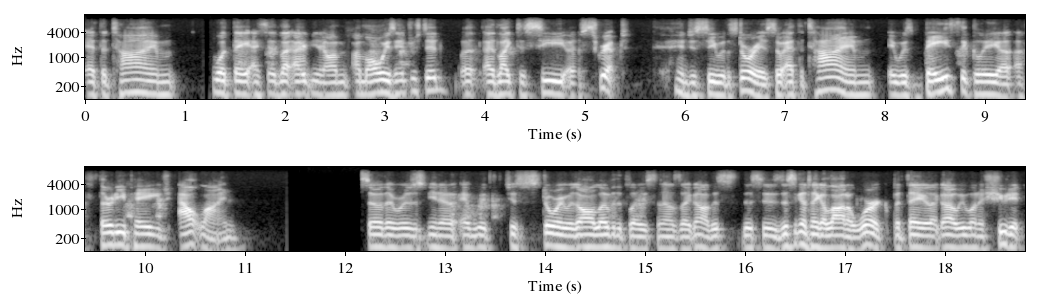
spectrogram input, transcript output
at the time what they I said like I, you know I'm I'm always interested but I'd like to see a script and just see what the story is. So at the time it was basically a, a 30 page outline. So there was you know and with just story was all over the place and I was like oh this this is this is gonna take a lot of work but they're like oh we want to shoot it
